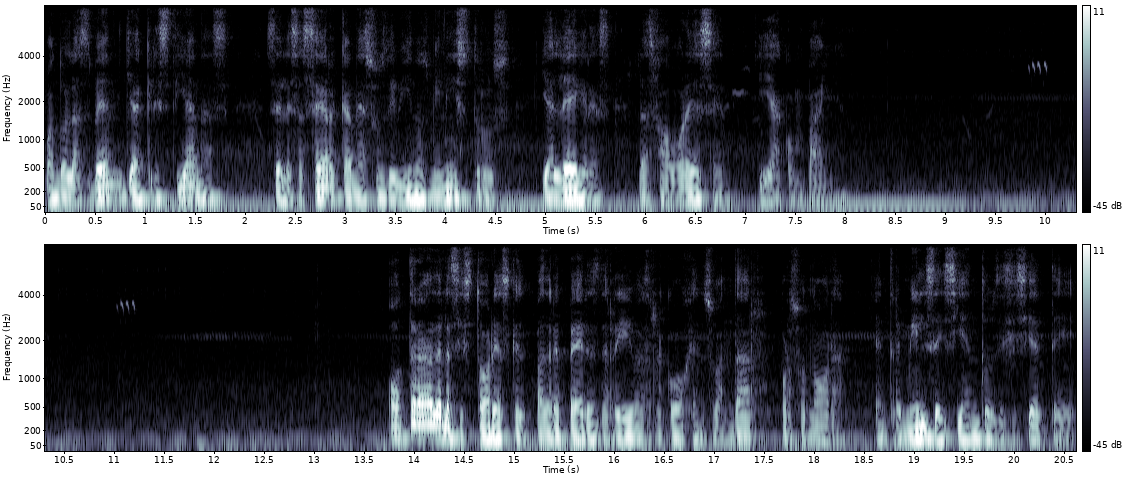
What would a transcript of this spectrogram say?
cuando las ven ya cristianas, se les acercan esos divinos ministros y alegres las favorecen y acompañan. Otra de las historias que el padre Pérez de Rivas recoge en su andar por Sonora entre 1617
